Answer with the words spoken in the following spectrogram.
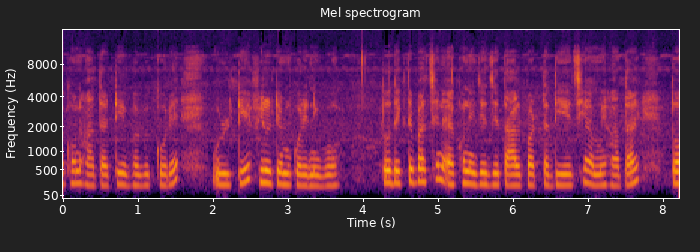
এখন হাতাটি এভাবে করে উল্টিয়ে ফিলটেম করে নিব। তো দেখতে পাচ্ছেন, এখন এই যে যে তালপাটটা দিয়েছি আমি হাতায় তো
